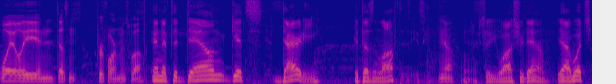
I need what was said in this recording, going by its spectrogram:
oily and doesn't perform as well. And if the down gets dirty, it doesn't loft as easy. Yeah. Yeah, so you wash your down. Yeah, which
